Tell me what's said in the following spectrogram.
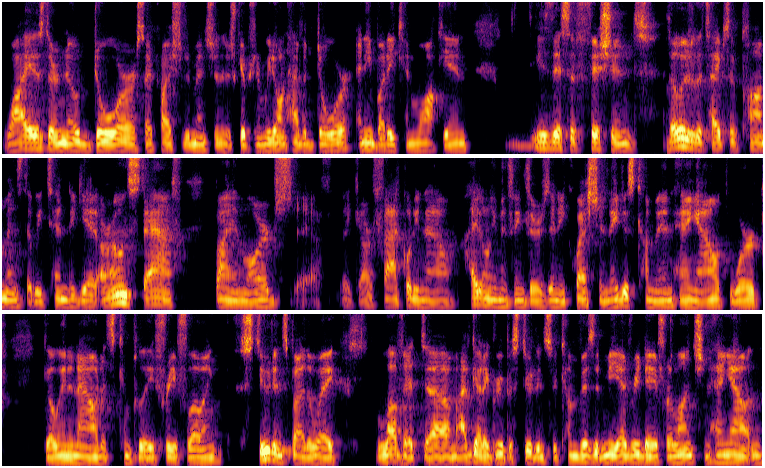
Why is there no door? So I probably should have mentioned in the description. We don't have a door. Anybody can walk in. Is this efficient? Those are the types of comments that we tend to get. Our own staff, by and large, uh, like our faculty now, I don't even think there's any question. They just come in, hang out, work, go in and out. It's completely free flowing. Students, by the way, love it. Um, I've got a group of students who come visit me every day for lunch and hang out and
